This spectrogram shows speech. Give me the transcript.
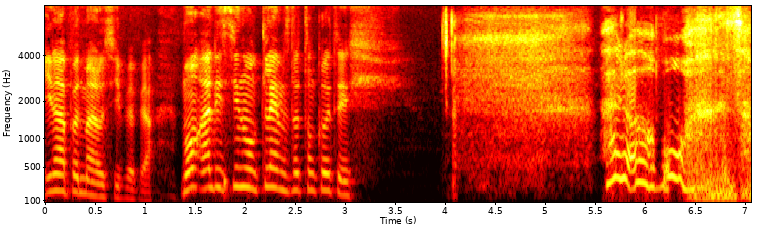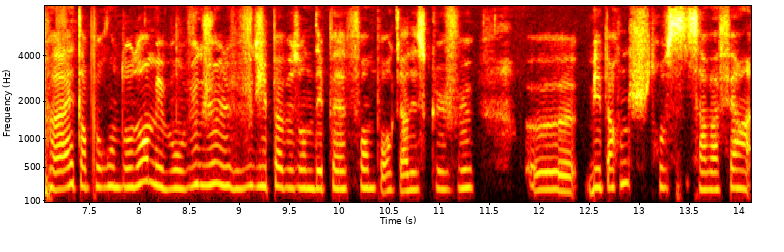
Il a un peu de mal aussi, Pépère. Bon, allez, sinon, Clems, de ton côté. Alors bon, ça va être un peu redondant, mais bon, vu que je, vu que j'ai pas besoin de des plateformes pour regarder ce que je veux, euh, mais par contre, je trouve que ça va faire un,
